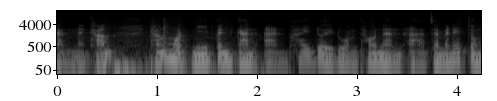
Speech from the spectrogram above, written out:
กันนะครับ ทั้งหมดนี้เป็นการอ่านไพ่โดยรวมเท่านั้น อาจจะไม่ได้จง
